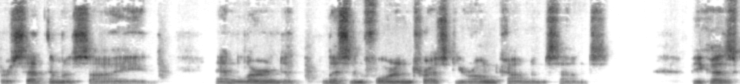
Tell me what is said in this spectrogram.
or set them aside and learn to listen for and trust your own common sense. Because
